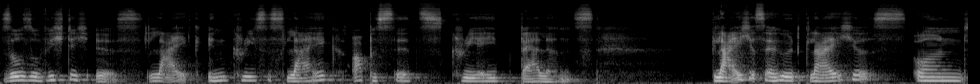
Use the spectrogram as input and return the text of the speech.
so, so wichtig ist, like increases like, opposites create balance. Gleiches erhöht Gleiches und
